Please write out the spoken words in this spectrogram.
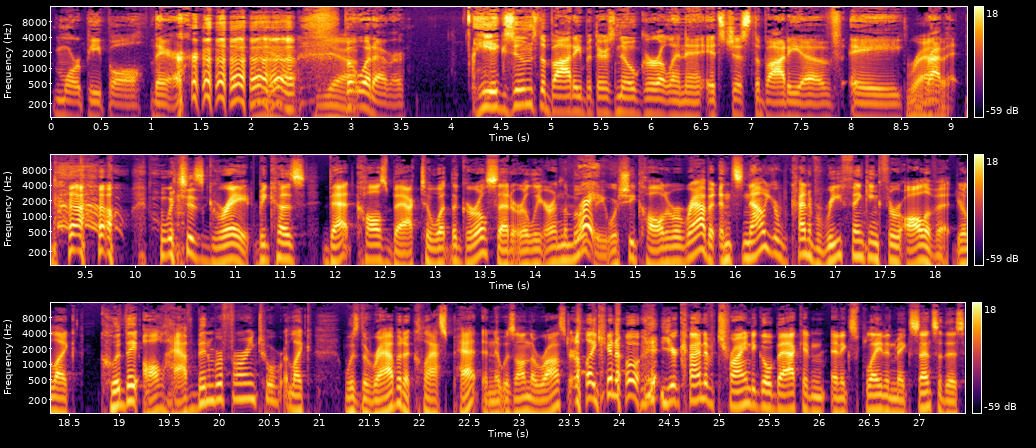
more people there. yeah. yeah. But whatever. He exhumes the body, but there's no girl in it. It's just the body of a Rabbit. rabbit. Which is great because that calls back to what the girl said earlier in the movie, Right. where she called her a rabbit. And now you're kind of rethinking through all of it. You're like, could they all have been referring to her? Like, was the rabbit a class pet and it was on the roster? Like, you know, you're kind of trying to go back and, and explain and make sense of this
